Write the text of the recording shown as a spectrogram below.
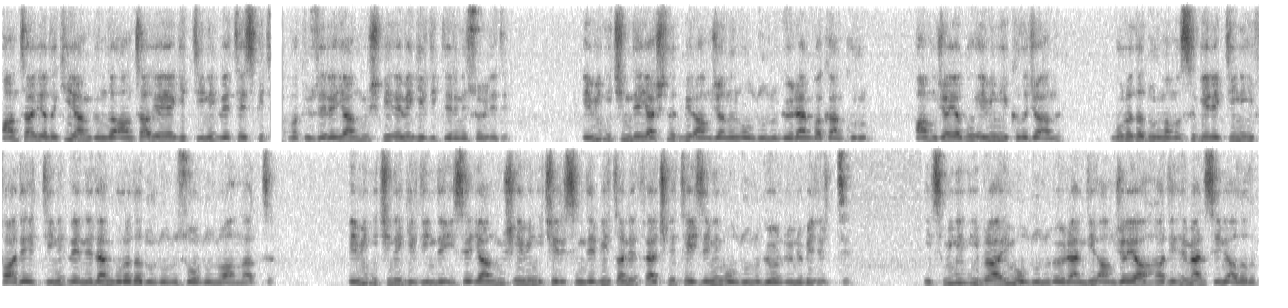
Antalya'daki yangında Antalya'ya gittiğini ve tespit yapmak üzere yanmış bir eve girdiklerini söyledi. Evin içinde yaşlı bir amcanın olduğunu gören Bakan Kurum, amcaya bu evin yıkılacağını, burada durmaması gerektiğini ifade ettiğini ve neden burada durduğunu sorduğunu anlattı. Evin içine girdiğinde ise yanmış evin içerisinde bir tane felçli teyzenin olduğunu gördüğünü belirtti. İsminin İbrahim olduğunu öğrendiği amcaya hadi hemen seni alalım,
